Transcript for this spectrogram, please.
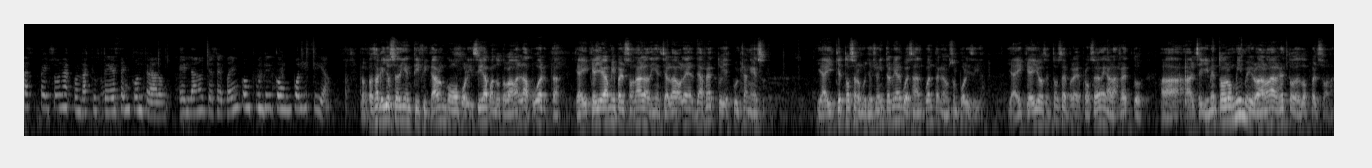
esas personas con las que ustedes se encontraron en la noche se pueden confundir con un policía. Lo que pasa es que ellos se identificaron como policía cuando tocaban la puerta, que ahí que llega mi personal a diligenciar la orden de arresto y escuchan eso. Y ahí que entonces los muchachos intervienen pues se dan cuenta que no son policías. Y ahí que ellos entonces proceden al arresto, al seguimiento de los mismos y lo dan al arresto de dos personas.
